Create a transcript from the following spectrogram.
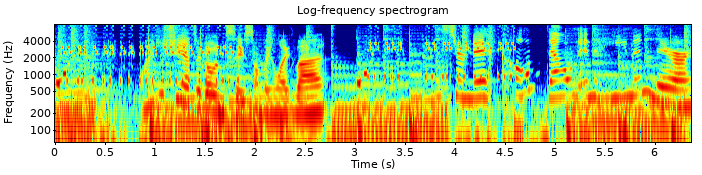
Why did she have to go and say something like that? Mr. Nick, calm down and hang in there.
